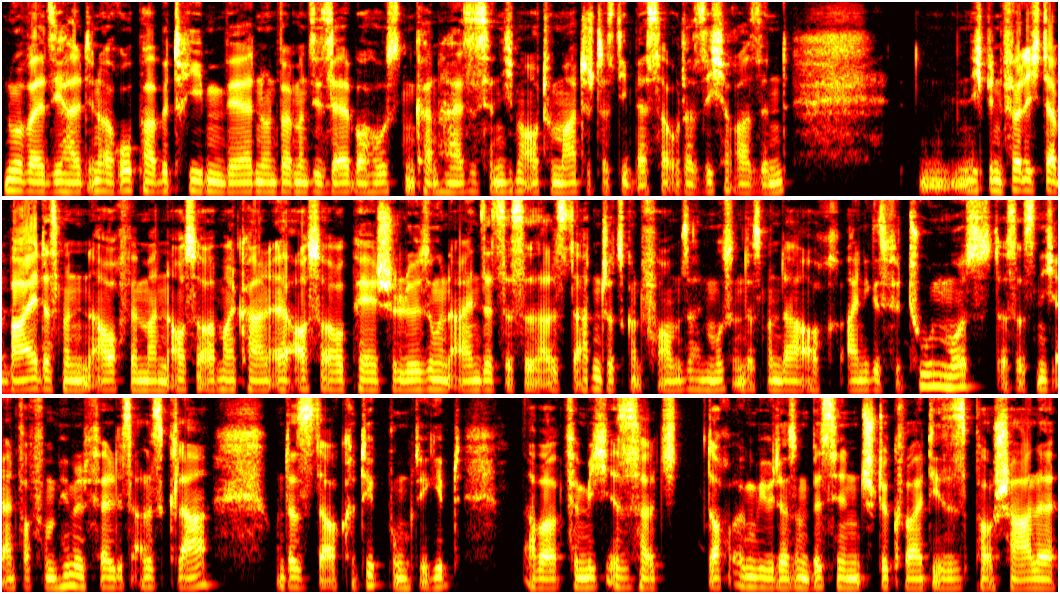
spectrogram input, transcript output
nur weil sie halt in Europa betrieben werden und weil man sie selber hosten kann, heißt es ja nicht mal automatisch, dass die besser oder sicherer sind ich bin völlig dabei, dass man auch, wenn man außeramerikan äh, außereuropäische Lösungen einsetzt, dass das alles datenschutzkonform sein muss und dass man da auch einiges für tun muss, dass es nicht einfach vom Himmel fällt, ist alles klar und dass es da auch Kritikpunkte gibt. Aber für mich ist es halt doch irgendwie wieder so ein bisschen ein Stück weit dieses Pauschale,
